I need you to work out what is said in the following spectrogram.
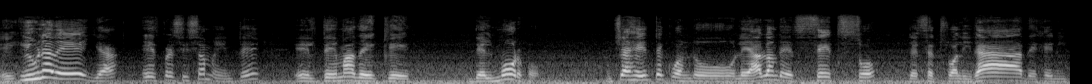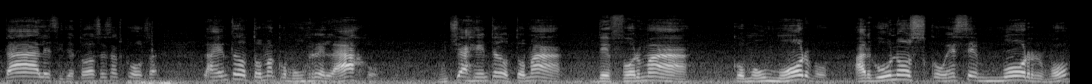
Y una de ellas es precisamente el tema de que del morbo. Mucha gente cuando le hablan de sexo, de sexualidad, de genitales y de todas esas cosas, la gente lo toma como un relajo. Mucha gente lo toma de forma como un morbo. Algunos con ese morbo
